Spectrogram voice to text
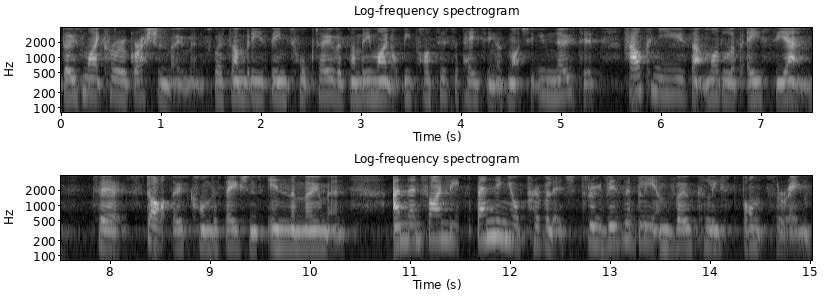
those microaggression moments where somebody is being talked over, somebody might not be participating as much that you notice. How can you use that model of ACM to start those conversations in the moment? And then finally, spending your privilege through visibly and vocally sponsoring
